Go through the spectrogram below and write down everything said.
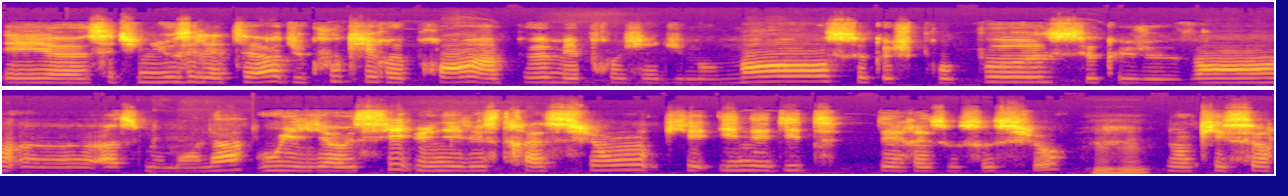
Et euh, c'est une newsletter du coup qui reprend un peu mes projets du moment, ce que je propose, ce que je vends euh, à ce moment-là, où il y a aussi une illustration qui est inédite des réseaux sociaux, mhm. donc qui sera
